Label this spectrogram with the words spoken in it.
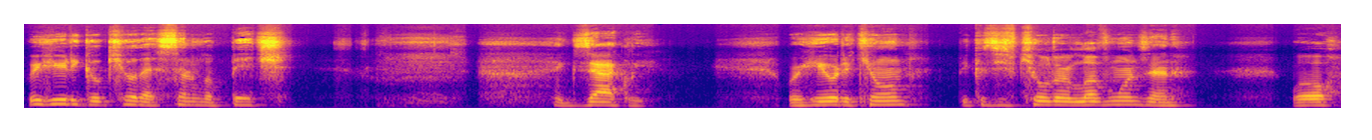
we're here to go kill that son of a bitch. Exactly. We're here to kill him because he's killed our loved ones and, well,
